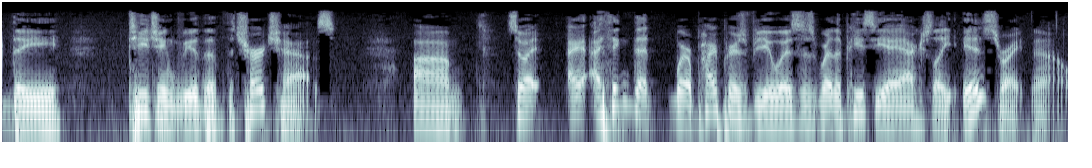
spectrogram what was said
the teaching view that the church has. Um, so I, I think that where Piper's view is is where the PCA actually is right now,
